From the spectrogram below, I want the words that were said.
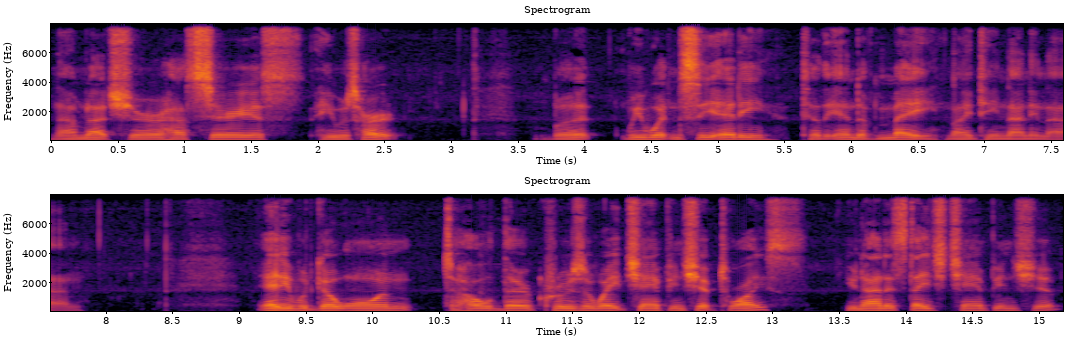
Now, I'm not sure how serious he was hurt, but we wouldn't see Eddie till the end of May 1999. Eddie would go on to hold their Cruiserweight Championship twice, United States Championship,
